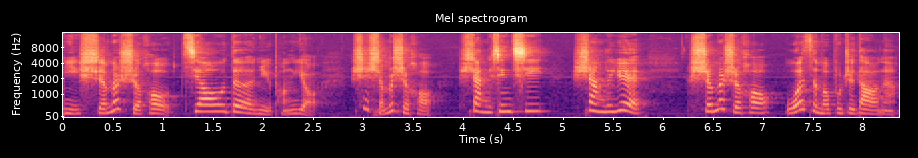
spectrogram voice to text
你什么时候交的女朋友？是什么时候？上个星期？上个月？什么时候？我怎么不知道呢？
